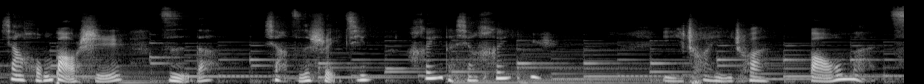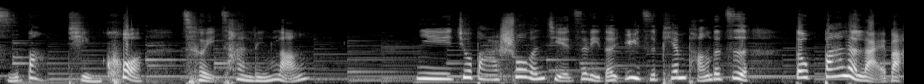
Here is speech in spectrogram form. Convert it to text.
像红宝石，紫的像紫水晶。黑的像黑玉，一串一串，饱满、瓷棒、挺阔、璀璨琳琅。你就把《说文解字》里的玉字偏旁的字都搬了来吧，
